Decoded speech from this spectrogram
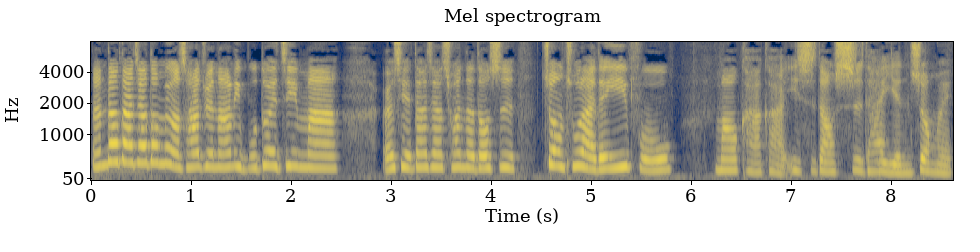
难道大家都没有察觉哪里不对劲吗？而且大家穿的都是种出来的衣服，猫卡卡意识到事态严重，诶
